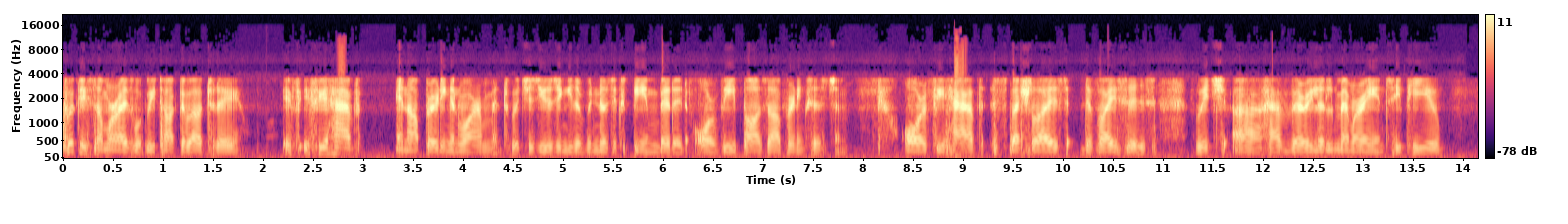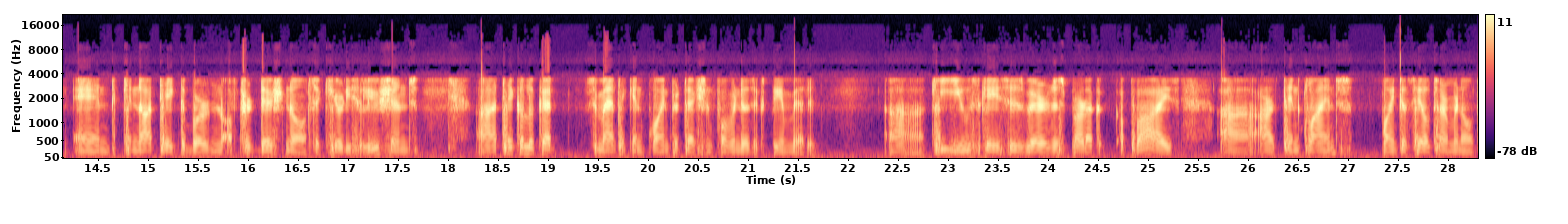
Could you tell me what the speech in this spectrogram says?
quickly summarize what we talked about today, if, if you have an operating environment which is using either Windows XP embedded or WEPOS operating system, or if you have specialized devices which uh, have very little memory and CPU and cannot take the burden of traditional security solutions, uh, take a look at Symantec Endpoint Protection for Windows XP Embedded. Uh, key use cases where this product applies uh, are thin clients, point of sale terminals,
